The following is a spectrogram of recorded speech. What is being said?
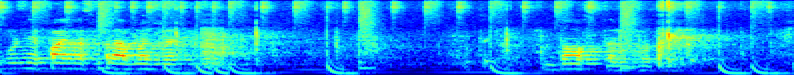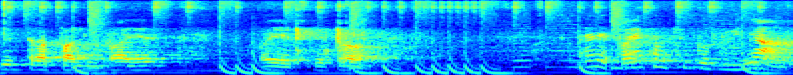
Ogólnie fajna sprawa, że dostęp do tego filtra paliwa jest bajecznie prosty. Ja nie pamiętam czy go zmieniałem.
